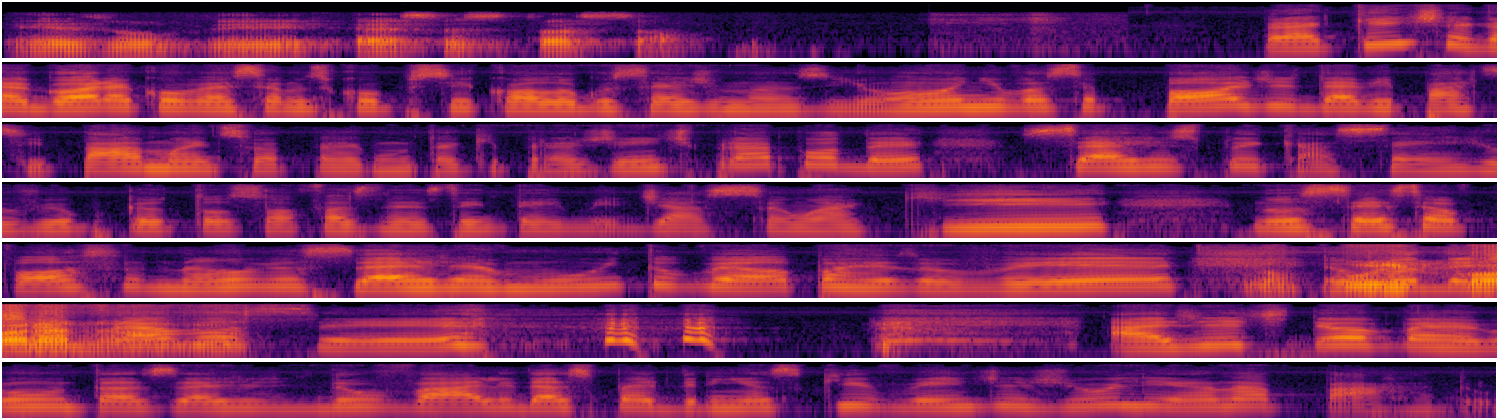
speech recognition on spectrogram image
resolver essa situação. Para quem chega agora, conversamos com o psicólogo Sérgio Manzioni. Você pode e deve participar. Mande sua pergunta aqui para a gente para poder Sérgio explicar. Sérgio, viu? Porque eu estou só fazendo essa intermediação aqui. Não sei se eu posso, não, viu, Sérgio? É muito B.O. para resolver. Não eu vou deixar para você. a gente tem uma pergunta, Sérgio, do Vale das Pedrinhas, que vem de Juliana Pardo.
